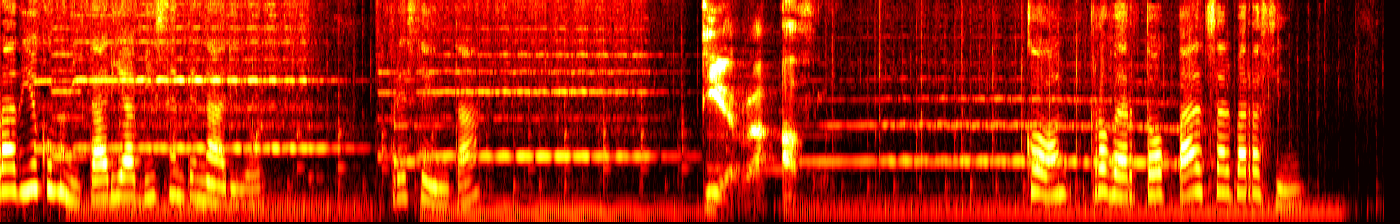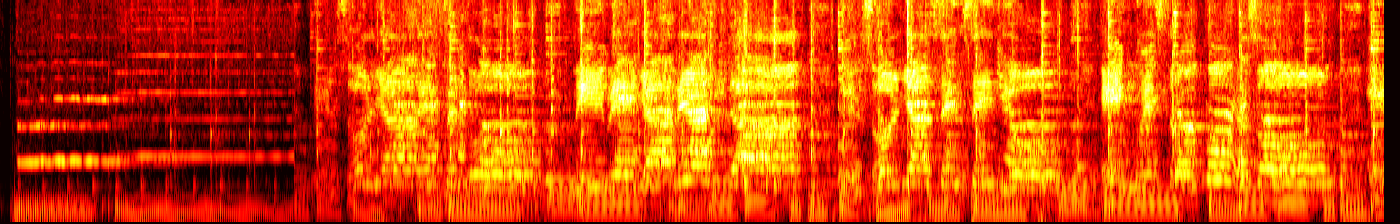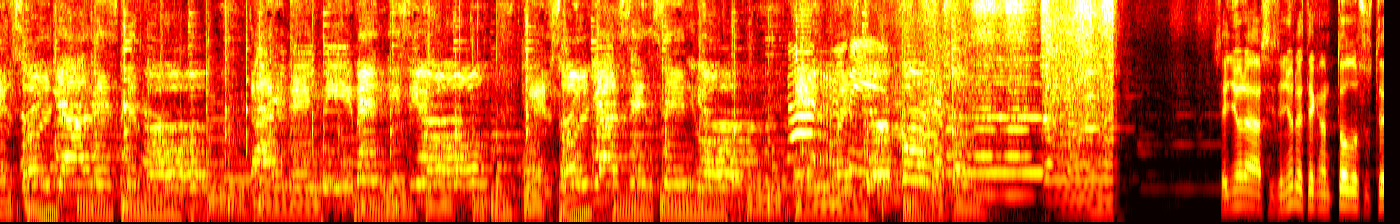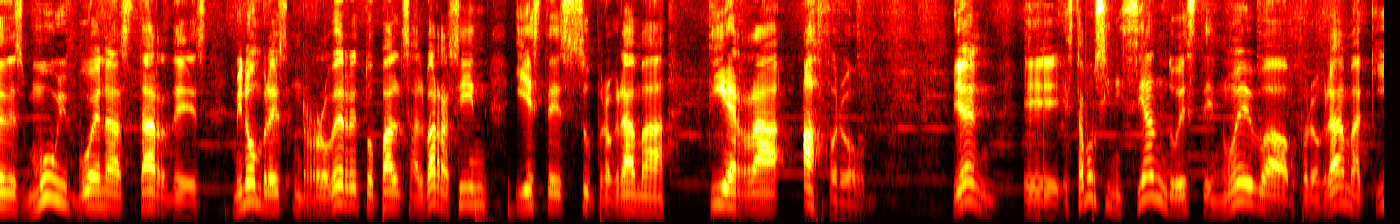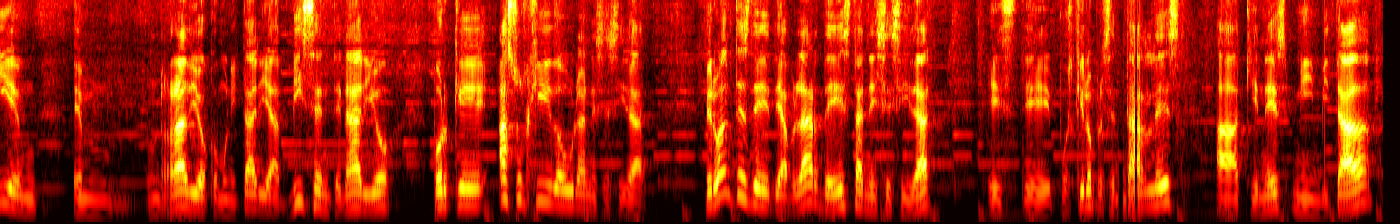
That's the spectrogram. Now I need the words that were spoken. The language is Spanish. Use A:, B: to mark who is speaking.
A: Radio Comunitaria Bicentenario presenta
B: Tierra Afro
A: con Roberto Palza Albarracín.
C: El sol ya despertó mi bella realidad. El sol ya se encendió
B: Señoras y señores, tengan todos ustedes muy buenas tardes. Mi nombre es Roberto Palza Albarracín y este es su programa Tierra Afro. Bien, eh, estamos iniciando este nuevo programa aquí en, en Radio Comunitaria Bicentenario porque ha surgido una necesidad. Pero antes de, de hablar de esta necesidad, este, pues quiero presentarles a quien es mi invitada.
